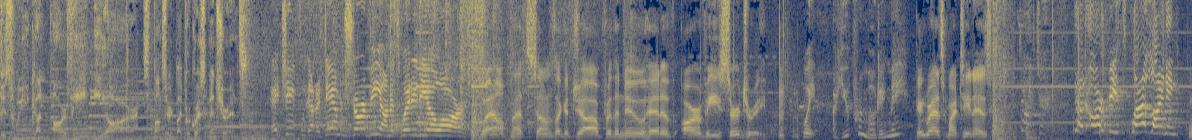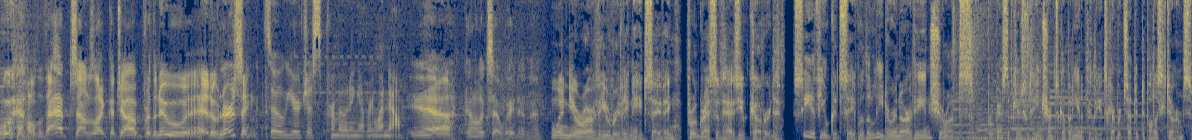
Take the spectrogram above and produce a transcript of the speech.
This week on RVER, sponsored by Progressive Insurance. Hey, Chief, we got a damaged RV on its way to the OR. Well, that sounds like a job for the new head of RV surgery. Wait, are you promoting me? Congrats, Martinez. Doctor, that RV's flatlining. Well, that sounds like a job for the new head of nursing. So you're just promoting everyone now. Yeah, kind of looks that way, doesn't it? When your RV really needs saving, Progressive has you covered. See if you could save with a leader in RV insurance. Progressive Casualty Insurance Company and affiliates covered subject to policy terms.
